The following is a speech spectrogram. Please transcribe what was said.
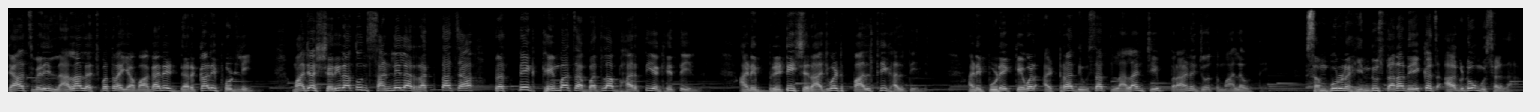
त्याच वेळी लाला लजपतराय या वाघाने डरकाळी फोडली. माझ्या शरीरातून सांडलेल्या रक्ताचा प्रत्येक थेंबाचा बदला भारतीय घेतील आणि ब्रिटिश राजवट पालथी घालतील आणि पुढे केवळ अठरा दिवसात लालांची प्राणज्योत मालवते. संपूर्ण हिंदुस्थानात एकच आगडो मुसळला.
